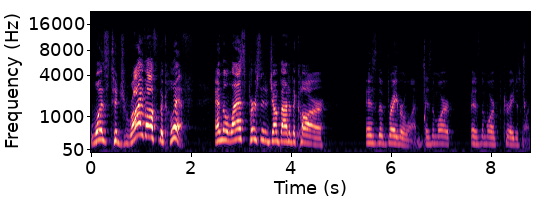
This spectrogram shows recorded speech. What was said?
was to drive off the cliff. And the last person to jump out of the car is the braver one, is the more is the more courageous one.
